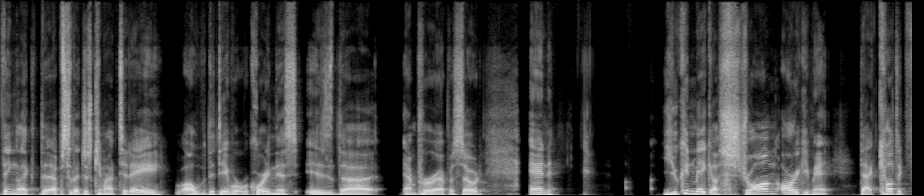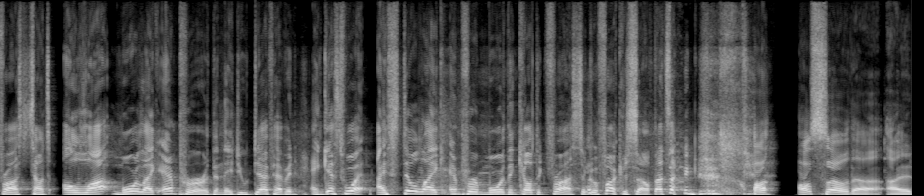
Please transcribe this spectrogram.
thing, like the episode that just came out today, well, the day we're recording this, is the Emperor episode, and you can make a strong argument that Celtic Frost sounds a lot more like Emperor than they do Deafheaven. And guess what? I still like Emperor more than Celtic Frost. So go fuck yourself. That's like, Al- also the uh,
